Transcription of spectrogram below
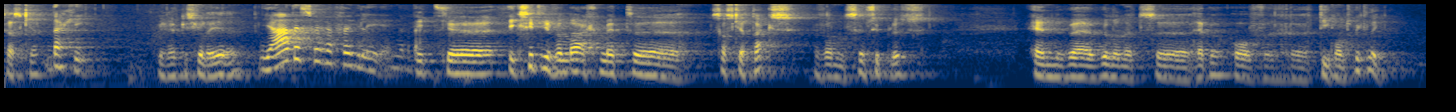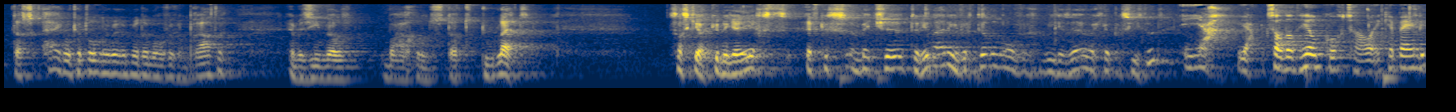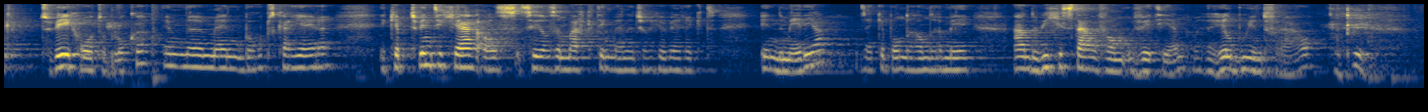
Dag Saskia. Dag Guy. Weer even geleden. Ja, het is weer even geleden, inderdaad. Ik, uh, ik zit hier vandaag met uh, Saskia Tax van Sensu Plus. En wij willen het uh, hebben over teamontwikkeling. Dat is eigenlijk het onderwerp waar we over gaan praten. En we zien wel waar ons dat toe leidt. Saskia, kun jij eerst even een beetje ter inleiding vertellen over wie je bent, wat je precies doet? Ja, ja, ik zal dat heel kort houden. Ik heb eigenlijk twee grote blokken in uh, mijn beroepscarrière. Ik heb twintig jaar als sales- en marketingmanager gewerkt in de media. Ik heb onder andere mee aan de wieg gestaan van VTM. Een heel boeiend verhaal. Oké.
